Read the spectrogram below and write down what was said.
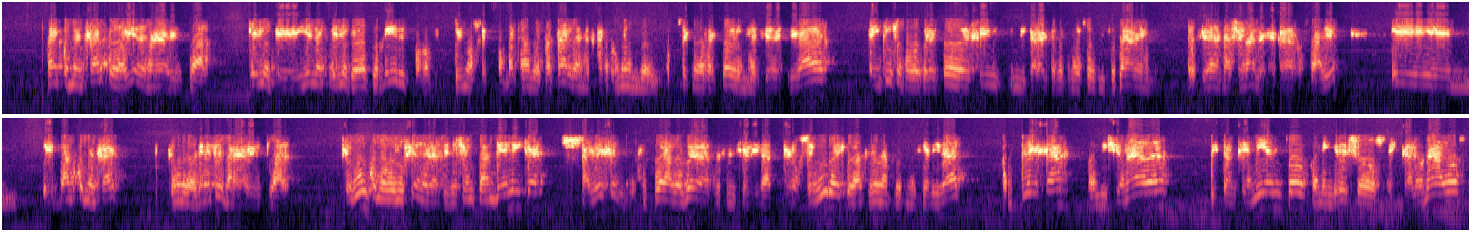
va a comenzar todavía de manera virtual qué es lo que y es lo, que va a ocurrir, por lo que estuvimos conversando esta tarde en esta reunión del Consejo de Rectores de Universidades Privadas, e incluso por lo que les puedo decir en mi carácter de profesor titular en universidades nacionales acá de Rosario, eh, eh, van a comenzar segundo cuatrimestre de manera virtual. Según cómo evolucione la situación pandémica, a veces se pueda volver a la presencialidad, pero seguro es que va a ser una presencialidad compleja, condicionada, distanciamiento, con ingresos escalonados,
